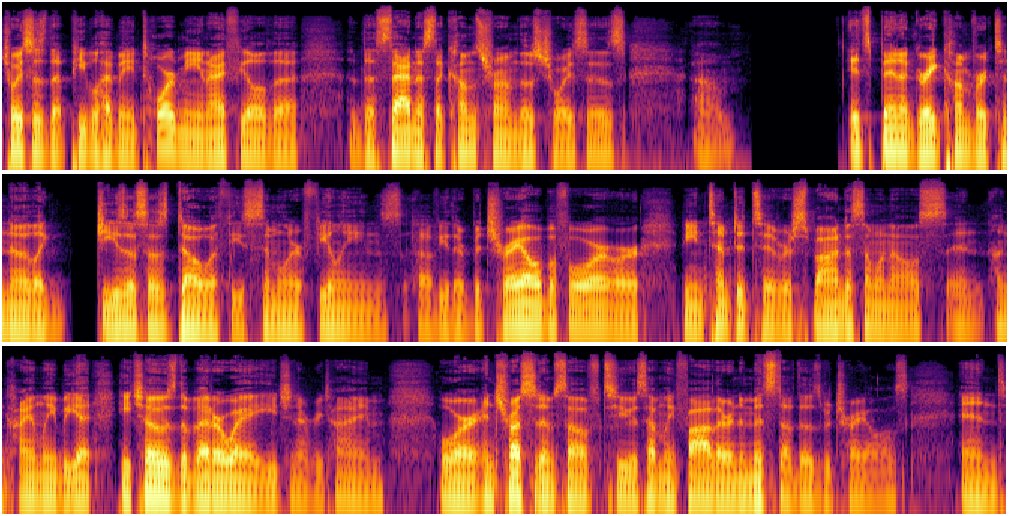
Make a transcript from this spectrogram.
choices that people have made toward me, and I feel the the sadness that comes from those choices. Um, it's been a great comfort to know, like, Jesus has dealt with these similar feelings of either betrayal before or being tempted to respond to someone else and unkindly, but yet he chose the better way each and every time or entrusted himself to his heavenly father in the midst of those betrayals. And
